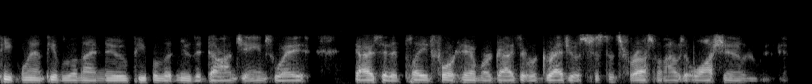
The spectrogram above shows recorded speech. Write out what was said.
people in, people that I knew, people that knew the Don James way, guys that had played for him, or guys that were graduate assistants for us when I was at Washington, and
